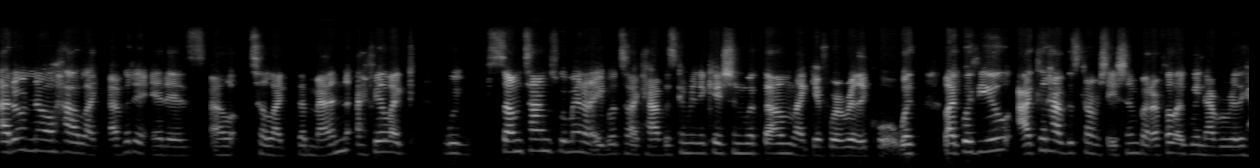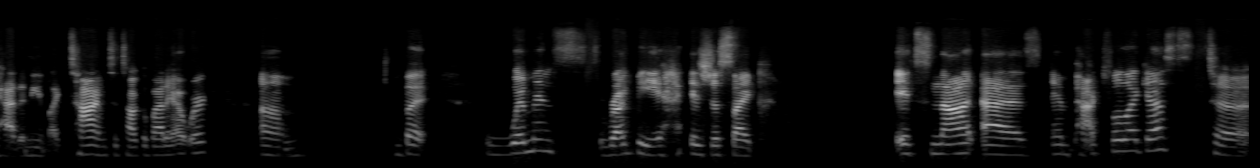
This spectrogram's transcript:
I don't know how like evident it is uh, to like the men. I feel like we sometimes women are able to like have this communication with them like if we're really cool with like with you i could have this conversation but i felt like we never really had any like time to talk about it at work um but women's rugby is just like it's not as impactful i guess to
